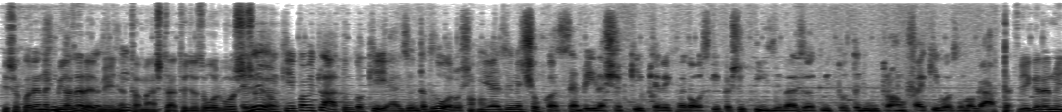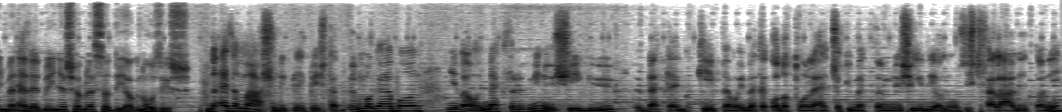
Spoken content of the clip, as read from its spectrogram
És akkor ennek és mi az eredménye, Tamás? Tehát, hogy az orvos... Ez olyan kép, amit látunk a kijelzőn. Tehát az orvosi Aha. kijelzőn egy sokkal szebb, élesebb kép jelenik meg ahhoz képest, hogy tíz évvel ezelőtt mit tudott egy ultrahangfej kihozni magát. Tehát végeredményben ez eredményesebb lesz a diagnózis? Na ez a második lépés. Tehát önmagában nyilván, hogy megfelelő minőségű beteg képen vagy beteg adaton lehet csak megfelelő minőségű diagnózist felállítani.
